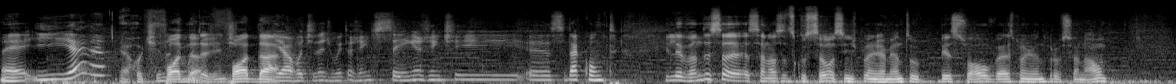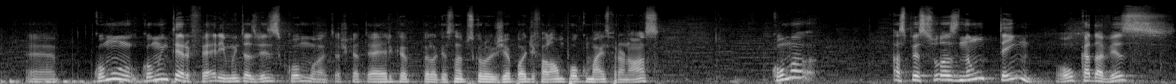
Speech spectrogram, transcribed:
Né? E é, né? É a rotina Foda, de muita gente. foda. E a rotina de muita gente sem a gente eh, se dar conta. E levando essa, essa nossa discussão assim de planejamento pessoal versus planejamento profissional, é, como, como interfere muitas vezes, como acho que até a Erika, pela questão da psicologia, pode falar um pouco mais para nós, como as pessoas não têm, ou cada vez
